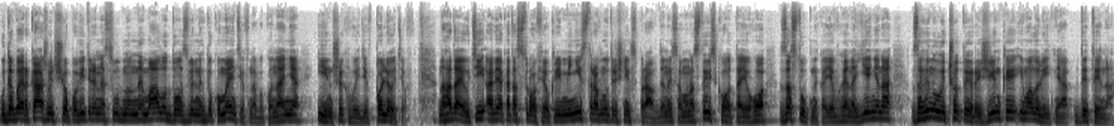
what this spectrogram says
У ДБР кажуть, що повітряне судно не мало дозвільних документів на виконання інших видів польотів. Нагадаю, у тій авіакатастрофі, окрім міністра внутрішніх справ Дениса Монастирського та його заступника Євгена Єніна, загинули чотири жінки і малолітня дитина.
